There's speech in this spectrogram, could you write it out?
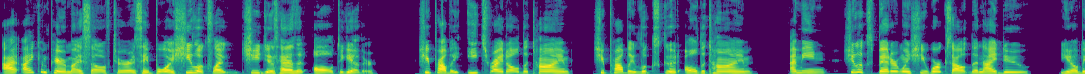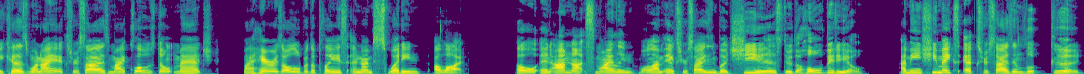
I, I compare myself to her and say, boy, she looks like she just has it all together. She probably eats right all the time. She probably looks good all the time. I mean, she looks better when she works out than I do, you know, because when I exercise, my clothes don't match, my hair is all over the place, and I'm sweating a lot. Oh, and I'm not smiling while I'm exercising, but she is through the whole video. I mean, she makes exercising look good.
